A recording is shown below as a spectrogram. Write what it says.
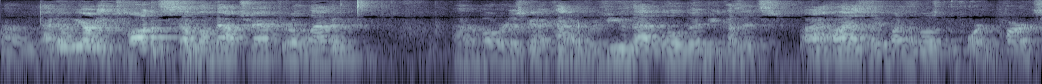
Um, I know we already talked some about chapter 11, uh, but we're just going to kind of review that a little bit because it's uh, honestly one of the most important parts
